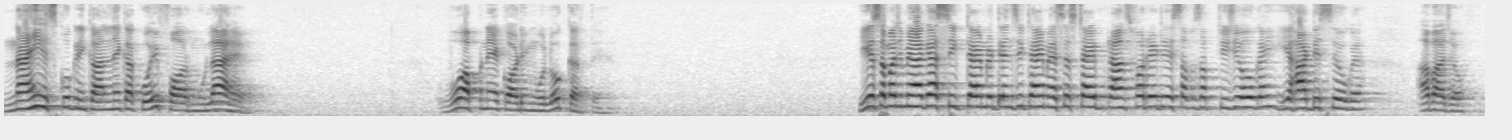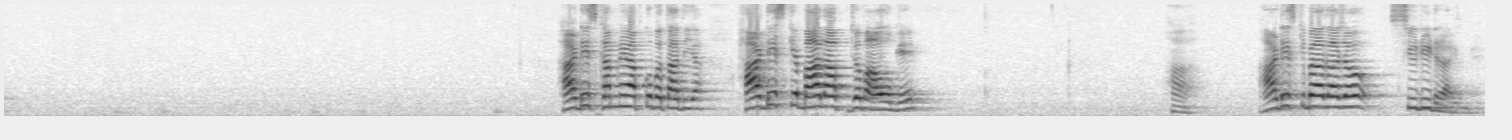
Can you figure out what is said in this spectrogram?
ना ही इसको निकालने का कोई फॉर्मूला है। वो अपने अकॉर्डिंग वो लोग करते हैं। ये समझ में आ गया seek time latency time access time transfer rate ये सब सब चीज़ें हो गई, ये हार्ड डिस्क से हो गया। अब आ जाओ। हार्ड डिस्क हमने आपको बता दिया। हार्ड डिस्क के बाद आप जब आओगे हाँ हार्ड डिस्क के बाद आ जाओ सीडी ड्राइव में।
